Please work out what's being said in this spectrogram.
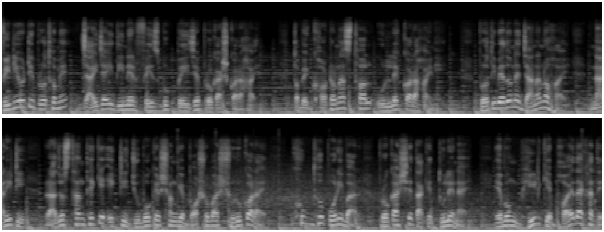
ভিডিওটি প্রথমে যাই যাই দিনের ফেসবুক পেজে প্রকাশ করা হয়, তবে ঘটনাস্থল উল্লেখ করা হয়নি। প্রতিবেদনে জানানো হয়, নারীটি রাজস্থান থেকে একটি যুবকের সঙ্গে বসবাস শুরু করায় ক্ষুব্ধ পরিবার প্রকাশ্যে তাকে তুলে নেয় এবং ভিড়কে ভয় দেখাতে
